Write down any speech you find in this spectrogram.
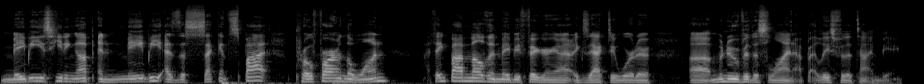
Maybe he's heating up, and maybe as the second spot, Profar in the one, I think Bob Melvin may be figuring out exactly where to uh, maneuver this lineup, at least for the time being.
